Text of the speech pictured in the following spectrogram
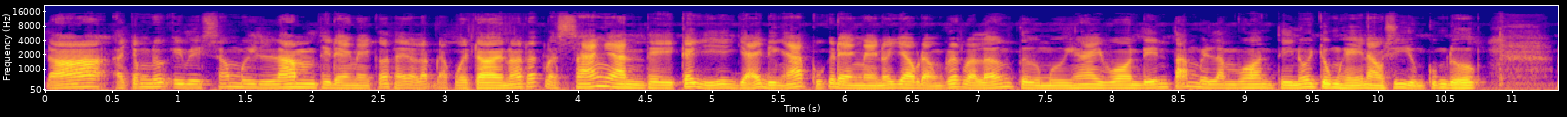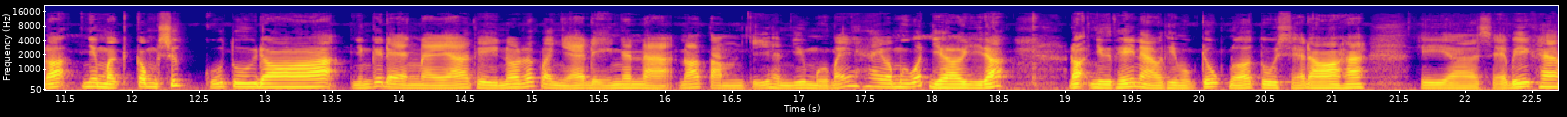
đó, ở trong nước IP65 thì đèn này có thể là lắp đặt ngoài trời. Nó rất là sáng nha anh. Thì cái gì, giải điện áp của cái đèn này nó dao động rất là lớn, từ 12V đến 85V thì nói chung hệ nào sử dụng cũng được. Đó, nhưng mà cái công suất của tôi đo những cái đèn này thì nó rất là nhẹ điện anh à nó tầm chỉ hình như mười mấy, hai ba mươi watt giờ gì đó đó như thế nào thì một chút nữa tôi sẽ đo ha. Thì à, sẽ biết ha.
